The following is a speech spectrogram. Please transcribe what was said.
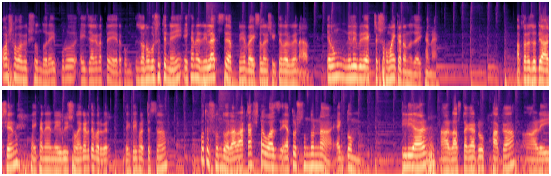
অস্বাভাবিক সুন্দর। এই পুরো, এই জায়গাটাতে এরকম জনবসতি নেই। এখানে রিল্যাক্সে আপনি বাইক চালানো শিখতে পারবেন। এবং নিলিবিলি একটা সময় কাটানো যায় এখানে। আপনারা যদি আসেন, এখানে নিরিবিলি সময় কাটাতে পারবেন। দেখতেই পারতেছো। কত সুন্দর। আর আকাশটাও আজ এত সুন্দর না, একদম ক্লিয়ার আর রাস্তাঘাটও ফাঁকা। আর এই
